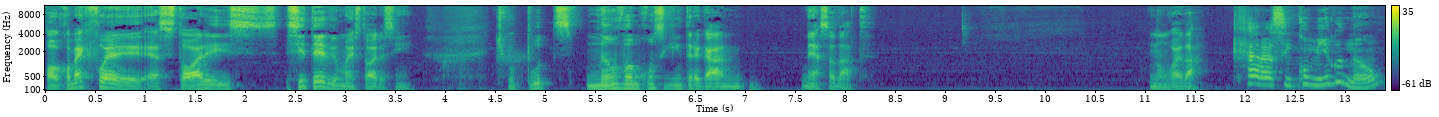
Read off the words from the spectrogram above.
Como é que foi essa história e se teve uma história assim? Tipo, putz, não vamos conseguir entregar nessa data. Não vai dar. Cara, assim, comigo não.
